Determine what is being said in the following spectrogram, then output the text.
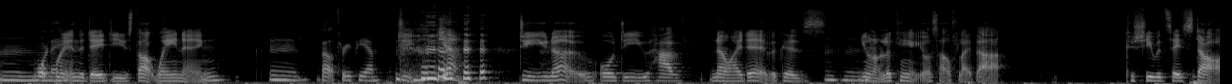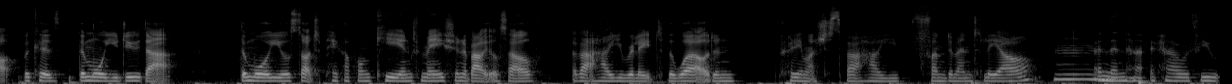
Mm, What point in the day do you start waning? Mm, about 3 p.m. Do yeah. do you know or do you have no idea because Mm-hmm. you're not looking at yourself like that? Because she would say start because the more you do that, the more you'll start to pick up on key information about yourself, about how you relate to the world, and pretty much just about how you fundamentally are. Mm. And then how, how if you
